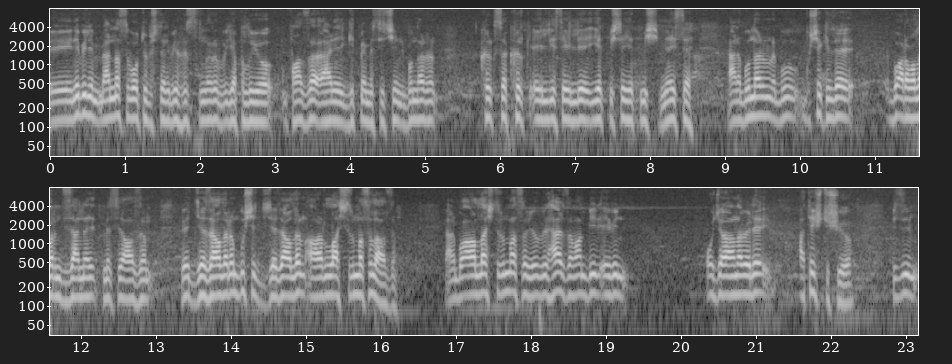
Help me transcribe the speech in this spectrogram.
E, ne bileyim ben nasıl bu otobüslere bir hız sınırı yapılıyor fazla yani gitmemesi için bunların 40 ise 40, 50 ise 50, 70 ise 70 neyse. Yani bunların bu bu şekilde bu arabaların dizayn etmesi lazım ve cezaların bu cezaların ağırlaştırılması lazım. Yani bu ağırlaştırılmazsa her zaman bir evin ocağına böyle ateş düşüyor. Bizim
